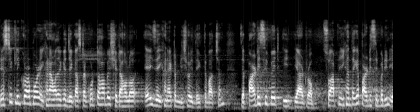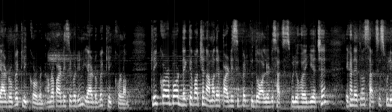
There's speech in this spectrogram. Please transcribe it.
টেস্টে ক্লিক করার পর এখানে আমাদেরকে যে কাজটা করতে হবে সেটা হলো এই যে এখানে একটা বিষয় দেখতে পাচ্ছেন যে পার্টিসিপেট ইন এয়ারড্রপ সো আপনি এখান থেকে পার্টিসিপেট ইন এয়ারড্রপে ক্লিক করবেন। আমরা পার্টিসিপেট ইন এয়ারড্রপে ক্লিক করলাম। ক্লিক করার পর দেখতে পাচ্ছেন আমাদের পার্টিসিপেট কিন্তু অলরেডি সাকসেসফুলি হয়ে গিয়েছে। এখানে দেখবেন successfully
